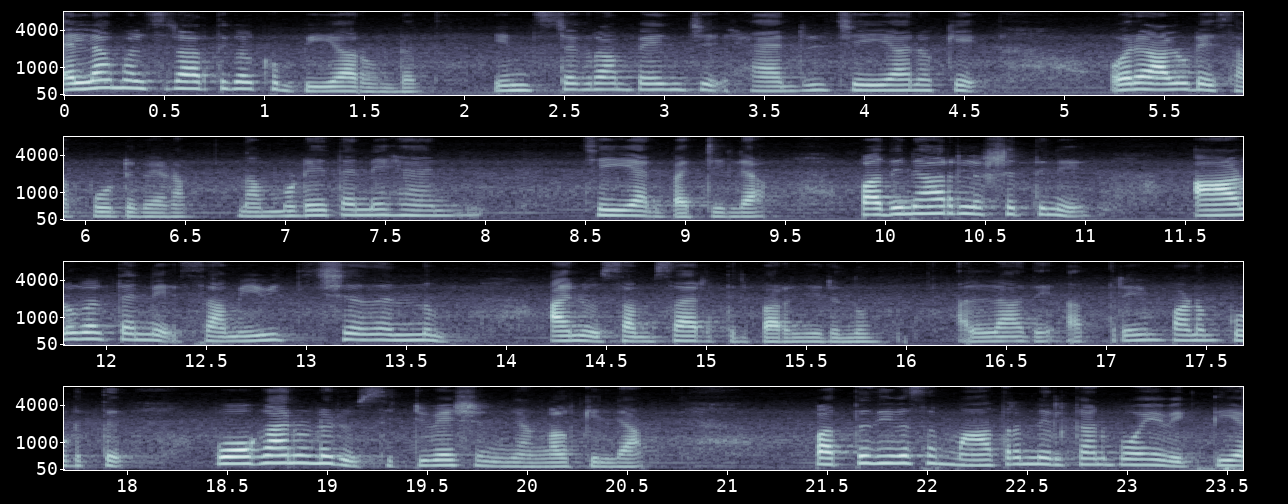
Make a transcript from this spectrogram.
എല്ലാ മത്സരാർത്ഥികൾക്കും പി ഉണ്ട്. ഇൻസ്റ്റഗ്രാം പേജ് ഹാൻഡിൽ ചെയ്യാനൊക്കെ ഒരാളുടെ സപ്പോർട്ട് വേണം. നമ്മുടെ തന്നെ ഹാൻഡിൽ ചെയ്യാൻ പറ്റില്ല. പതിനാറ് ലക്ഷത്തിന് ആളുകൾ തന്നെ സമീപിച്ചതെന്നും അനു സംസാരത്തിൽ പറഞ്ഞിരുന്നു. അല്ലാതെ അത്രയും പണം കൊടുത്ത് പോകാനുള്ളൊരു സിറ്റുവേഷൻ ഞങ്ങൾക്കില്ല. പത്ത് ദിവസം മാത്രം നിൽക്കാൻ പോയ വ്യക്തി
